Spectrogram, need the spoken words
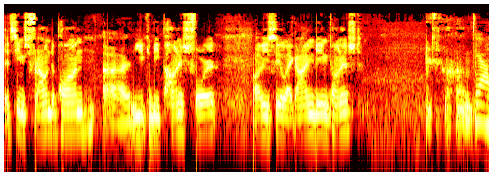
it seems frowned upon. Uh, you can be punished for it. Obviously, like I'm being punished. Um, yeah.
